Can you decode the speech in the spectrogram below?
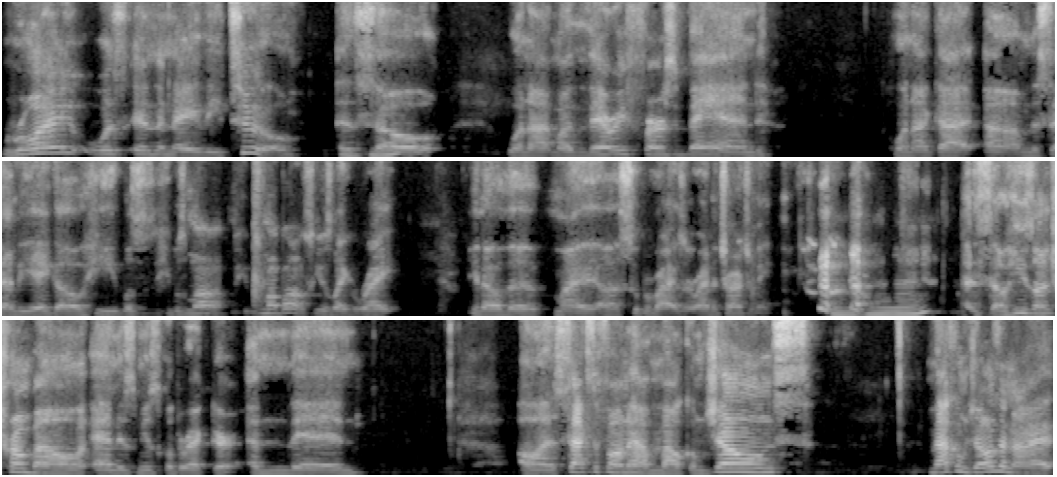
Roy was in the Navy too. And mm-hmm. so when I my very first band, when I got um to San Diego, he was he was my he was my boss. He was like right, you know, the my uh, supervisor right in charge of me. Mm-hmm. and so he's on trombone and is musical director. And then on saxophone, I have Malcolm Jones. Malcolm Jones and I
